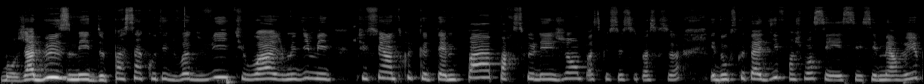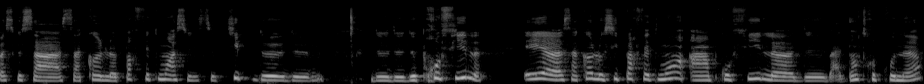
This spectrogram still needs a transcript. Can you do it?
Bon, j'abuse, mais de passer à côté de votre vie, tu vois. Je me dis, mais tu fais un truc que t'aimes pas parce que les gens, parce que ceci, parce que cela. Et donc, ce que tu as dit, franchement, c'est merveilleux parce que ça, ça colle parfaitement à ce, type de, de, de, de profil. Et euh, ça colle aussi parfaitement à un profil bah, d'entrepreneur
